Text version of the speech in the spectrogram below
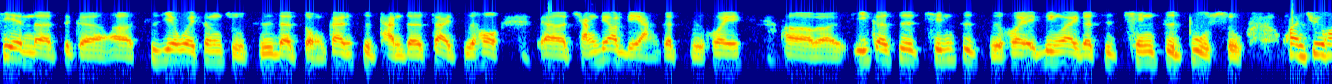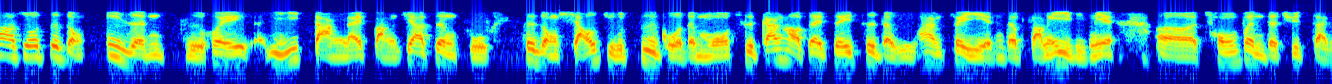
见了这个呃世界卫生组织的总干事谭德赛之后，呃，强调两个指挥。呃，一个是亲自指挥，另外一个是亲自部署。换句话说，这种一人指挥以党来绑架政府，这种小组治国的模式，刚好在这一次的武汉肺炎的防疫里面，呃，充分的去展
